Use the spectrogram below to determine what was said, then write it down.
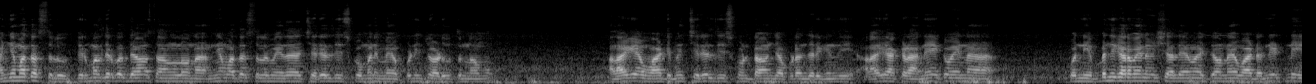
అన్యమతస్థులు తిరుమల తిరుపతి దేవస్థానంలో ఉన్న అన్యమతస్థుల మీద చర్యలు తీసుకోమని మేము ఎప్పటి నుంచో అడుగుతున్నాము. అలాగే వాటి మీద చర్యలు తీసుకుంటామని చెప్పడం జరిగింది. అలాగే అక్కడ అనేకమైన కొన్ని ఇబ్బందికరమైన విషయాలు ఏమైతే ఉన్నాయో వాటన్నిటిని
